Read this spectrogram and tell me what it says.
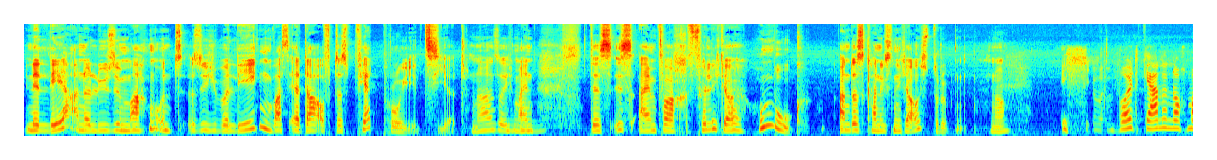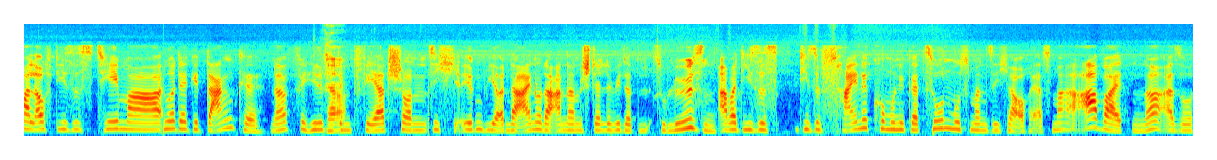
eine Lehranalyse machen und sich überlegen, was er da auf das Pferd projiziert. Ne? Also ich meine, das ist einfach völliger Humbug. Anders kann ich es nicht ausdrücken. Ich wollte gerne noch mal auf dieses Thema, nur der Gedanke ne, verhilft ja. dem Pferd schon, sich irgendwie an der einen oder anderen Stelle wieder zu lösen. Aber dieses, diese feine Kommunikation muss man sich ja auch erstmal erarbeiten. Ne? Also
